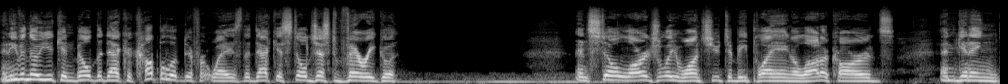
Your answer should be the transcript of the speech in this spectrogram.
And even though you can build the deck a couple of different ways, the deck is still just very good. And still largely wants you to be playing a lot of cards and getting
